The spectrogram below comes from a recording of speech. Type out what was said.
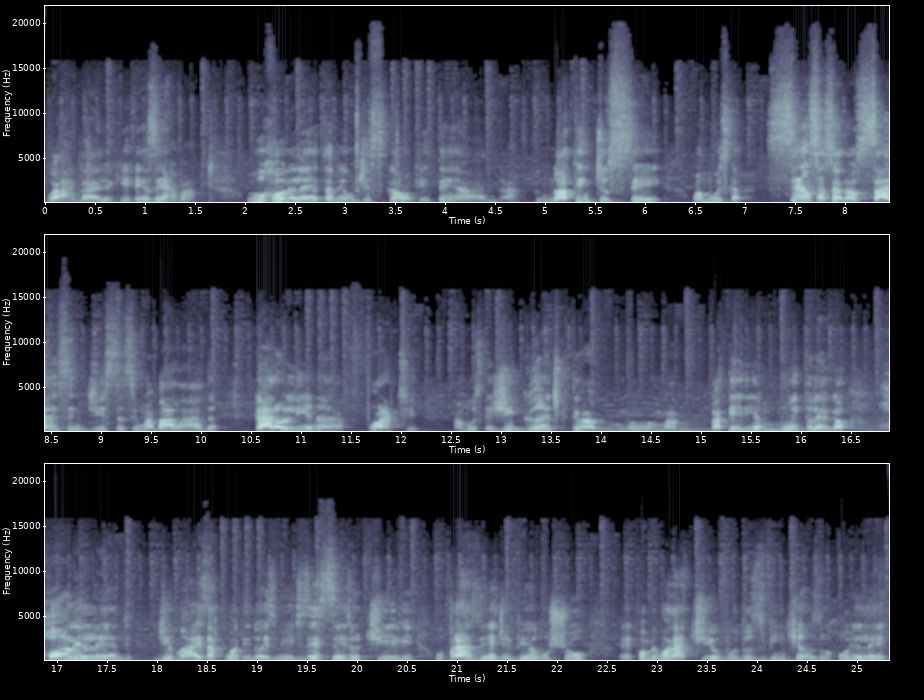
guardar ele aqui, reservar. O Holy Land também é um discão que tem a, a Nothing to Say, uma música sensacional, Silence in Distance, uma balada. Carolina Forte, uma música gigante que tem uma, uma bateria muito legal. Holy Land, demais a conta. Em 2016 eu tive o prazer de ver o show é, comemorativo dos 20 anos do Holy Land,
